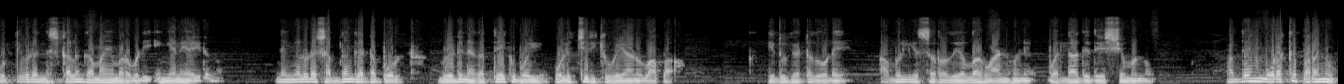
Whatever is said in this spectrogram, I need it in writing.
കുട്ടിയുടെ നിഷ്കളങ്കമായ മറുപടി ഇങ്ങനെയായിരുന്നു. നിങ്ങളുടെ ശബ്ദം കേട്ടപ്പോൾ വീടിനകത്തേക്ക് പോയി ഒളിച്ചിരിക്കുകയാണ് വാപ്പ. ഇതു കേട്ടതോടെ അബുൽ യസർ അള്ളാഹു അൻഹുവിന് വല്ലാതെ ദേഷ്യം വന്നു. അദ്ദേഹം ഉറക്കെ പറഞ്ഞു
